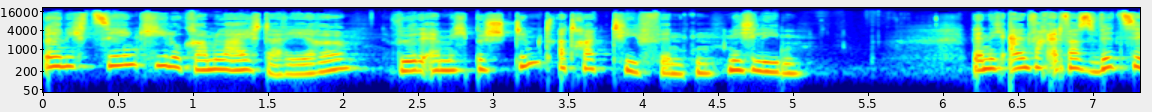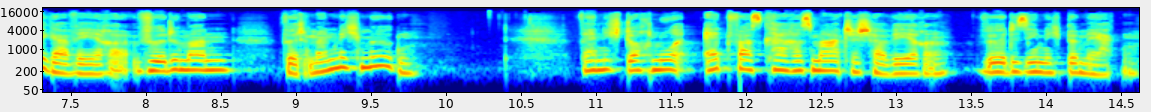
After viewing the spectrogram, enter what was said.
Wenn ich 10 Kilogramm leichter wäre, würde er mich bestimmt attraktiv finden, mich lieben. Wenn ich einfach etwas witziger wäre, würde man, würde man mich mögen. Wenn ich doch nur etwas charismatischer wäre, würde sie mich bemerken.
